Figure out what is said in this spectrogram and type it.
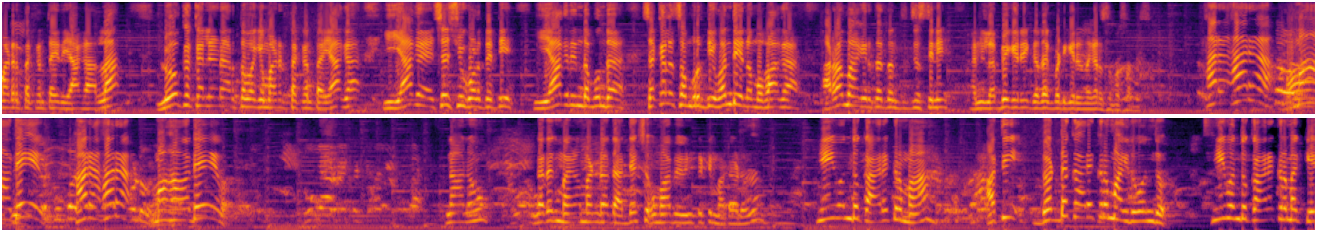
ಮಾಡಿರ್ತಕ್ಕಂಥ ಇದು ಯಾಗ ಅಲ್ಲ. ಲೋಕ ಕಲ್ಯಾಣಾರ್ಥವಾಗಿ ಮಾಡಿರ್ತಕ್ಕಂತ ಯಾಗ. ಈ ಯಾಗ ಯಶಸ್ವಿಗೊಳ್ತೈತಿ. ಈ ಯಾಗದಿಂದ ಮುಂದೆ ಸಕಲ ಸಮೃದ್ಧಿ ಹೊಂದಿ ನಮ್ಮ ಭಾಗ ಆರಾಮಾಗಿರ್ತದೆ ಅಂತ ತಿಳಿಸ್ತೀನಿ ಅನಿಲ್ ಅಬ್ಬಿಗೆರೆ ಗದಗ ಬಟಗಿರಿ ನಗರಸಭಾ ಸದಸ್ಯ. ಹರ ಹರ ಮಹಾದೇವ್, ಹರ ಹರ ಮಹಾದೇವ್. ನಾನು ಗದಗ ಮಹಿಳಾ ಮಂಡಲದ ಅಧ್ಯಕ್ಷ ಉಮಾ ಬೇವಿನಕಟ್ಟಿ ಮಾತಾಡೋದು. ಈ ಒಂದು ಕಾರ್ಯಕ್ರಮ ಅತಿ ದೊಡ್ಡ ಕಾರ್ಯಕ್ರಮ ಇದು ಒಂದು. ಈ ಒಂದು ಕಾರ್ಯಕ್ರಮಕ್ಕೆ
